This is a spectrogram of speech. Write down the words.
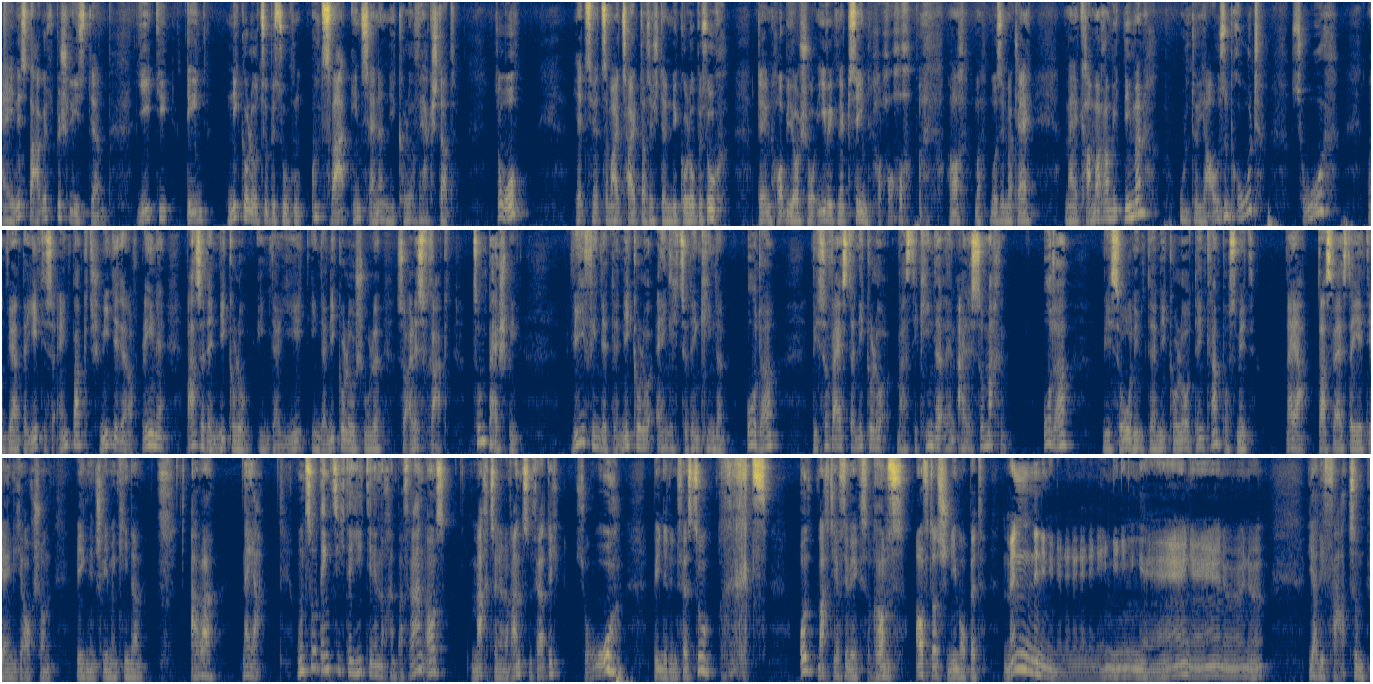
Eines Tages beschließt der Yeti, den Nicolo zu besuchen, und zwar in seiner Nicolo-Werkstatt. So, jetzt wird's einmal Zeit, dass ich den Nicolo besuche. Den habe ich ja schon ewig nicht gesehen. Muss ich mal gleich meine Kamera mitnehmen und ein Jausenbrot. So. Und während der Yeti so einpackt, schmiedet er noch Pläne, was er den Nicolo in der, in der Nicolo-Schule so alles fragt. Zum Beispiel, wie findet der Nicolo eigentlich zu den Kindern? Oder wieso weiß der Nicolo, was die Kinder denn alles so machen? Oder wieso nimmt der Nicolo den Krampus mit? Naja, das weiß der Yeti eigentlich auch schon, wegen den schlimmen Kindern. Aber, naja, und so denkt sich der Yeti noch ein paar Fragen aus, macht seinen Ranzen fertig, so, bindet ihn fest zu, und macht sich auf den Weg, rums, auf das Schneemoped. Ja, die Fahrt zum,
